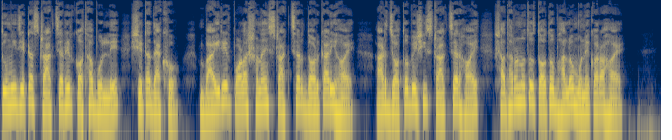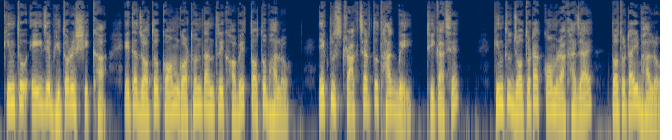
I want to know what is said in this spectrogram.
তুমি যেটা স্ট্রাকচারের কথা বললে, সেটা দেখো। বাইরের পড়াশোনায় স্ট্রাকচার দরকারই হয়, আর যত বেশি স্ট্রাকচার হয়, সাধারণত তত ভালো মনে করা হয়। কিন্তু এই যে ভিতরের শিক্ষা, এটা যত কম গঠনতান্ত্রিক হবে, তত ভালো। একটু স্ট্রাকচার তো থাকবেই, ঠিক আছে? কিন্তু যতটা কম রাখা যায়, ততটাই ভালো।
